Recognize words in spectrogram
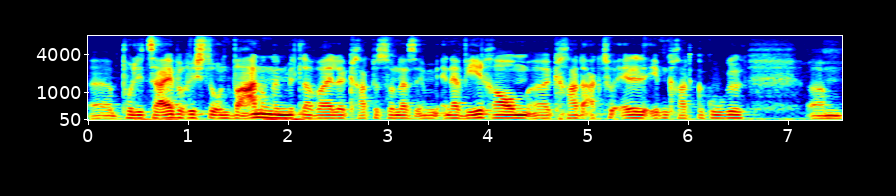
äh, Polizeiberichte und Warnungen mittlerweile, gerade besonders im NRW-Raum, äh, gerade aktuell eben gerade gegoogelt, ähm,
